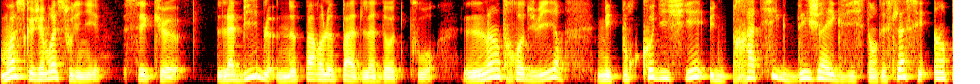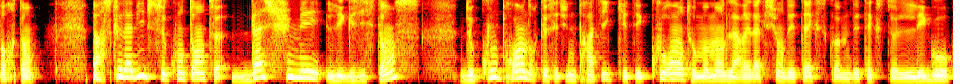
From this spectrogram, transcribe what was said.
Moi, ce que j'aimerais souligner, c'est que la Bible ne parle pas de la dot pour l'introduire, mais pour codifier une pratique déjà existante. Et cela, c'est important. Parce que la Bible se contente d'assumer l'existence, de comprendre que c'est une pratique qui était courante au moment de la rédaction des textes, comme des textes légaux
